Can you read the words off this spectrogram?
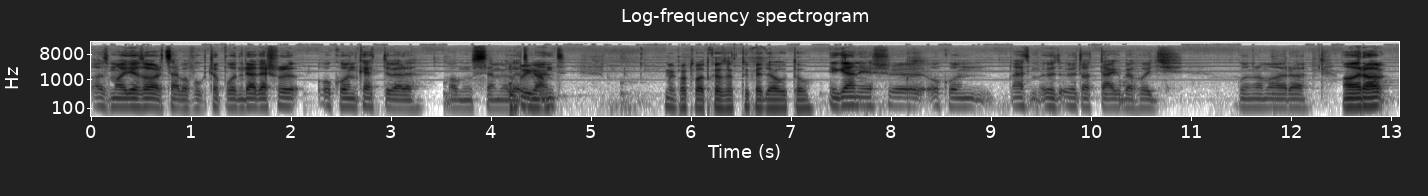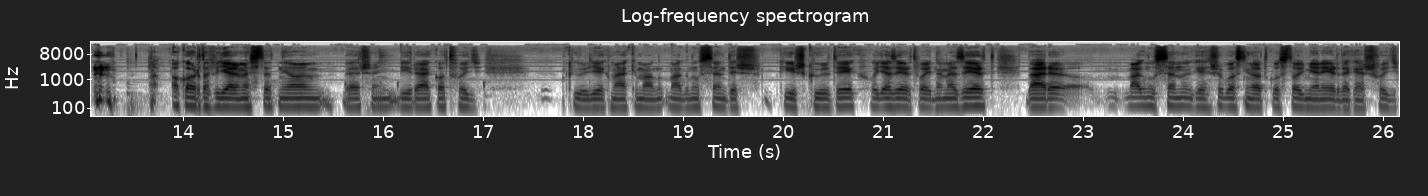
az majd az arcába fog csapódni, ráadásul Okon kettővel Magnussen mögött Igen. ment. Még ott volt közöttük egy autó. Igen, és Okon, hát őt, őt adták be, hogy gondolom arra, arra akarta figyelmeztetni a versenybírákat, hogy küldjék már ki Mag- Magnussent, és ki is küldték, hogy ezért vagy nem ezért, bár Magnussen később azt nyilatkozta, hogy milyen érdekes, hogy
